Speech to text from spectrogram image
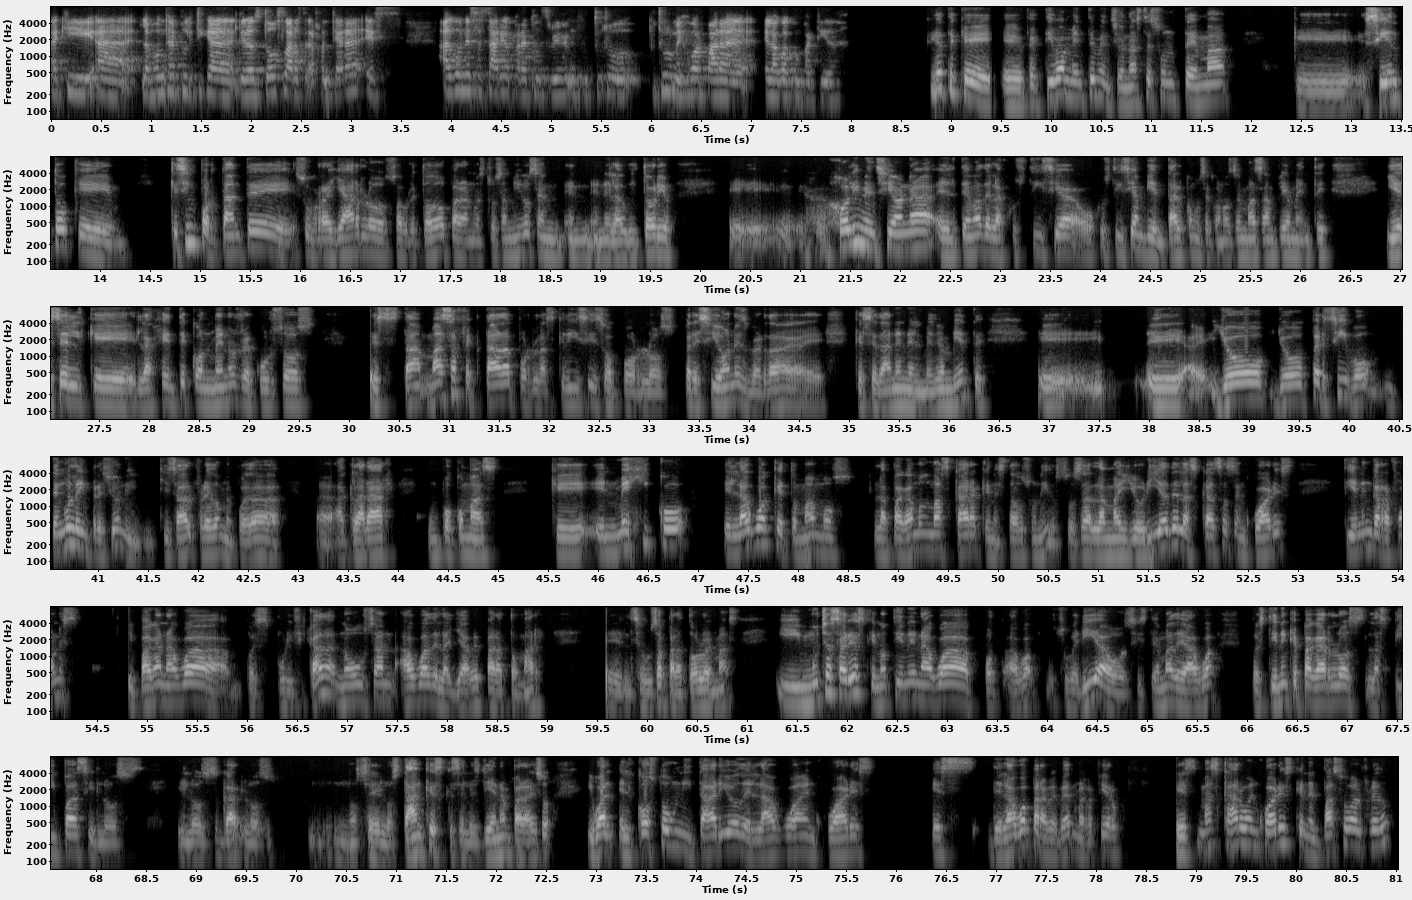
aquí uh, la voluntad política de los dos lados de la frontera es algo necesario para construir un futuro, futuro mejor para el agua compartida. Fíjate que efectivamente mencionaste es un tema que siento que, es importante subrayarlo, sobre todo para nuestros amigos en, el auditorio. Eh, Holly menciona el tema de la justicia o justicia ambiental, como se conoce más ampliamente, y es el que la gente con menos recursos está más afectada por las crisis o por las presiones, ¿verdad?, eh, que se dan en el medio ambiente. Eh, eh, yo, yo percibo, tengo la impresión, y quizá Alfredo me pueda aclarar un poco más, que en México el agua que tomamos la pagamos más cara que en Estados Unidos. O sea, la mayoría de las casas en Juárez tienen garrafones y pagan agua pues purificada, no usan agua de la llave para tomar, se usa para todo lo demás. Y muchas áreas que no tienen agua, agua, subería o sistema de agua, pues tienen que pagar los, las pipas y los, y los, los, no sé, los tanques que se les llenan para eso. Igual, el costo unitario del agua en Juárez es, del agua para beber me refiero, es más caro en Juárez que en El Paso, Alfredo.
